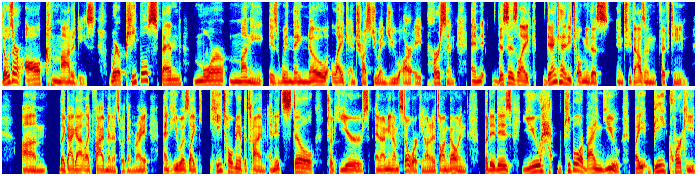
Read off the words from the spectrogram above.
those are all commodities. Where people spend more money is when they know, like, and trust you, and you are a person. And this is like Dan Kennedy told me this in 2015. Um, like I got like five minutes with him, right? And he was like, he told me at the time, and it still took years. And I mean, I'm still working on it, it's ongoing, but it is you, ha- people are buying you, but be quirky,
